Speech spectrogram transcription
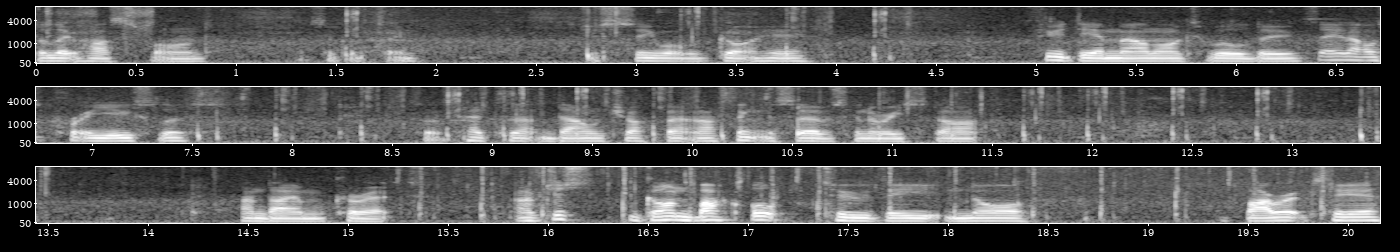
The loot has spawned. That's a good thing. Just see what we've got here. A few DMR mags will do. Say that was pretty useless. So let's head to that down chopper and I think the server's going to restart. And I am correct. I've just gone back up to the north barracks here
